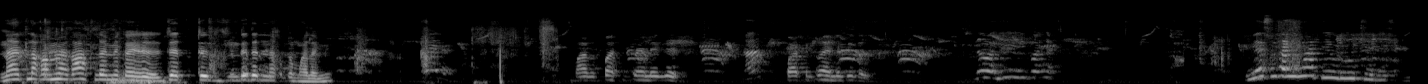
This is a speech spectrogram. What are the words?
नाहीत का मी का असलं मी काय देत देतात नका तुम्हाला मी माझं पाकिट राहिले गे पाकिट राहिले तिथं मी सुद्धा ही माती एवढी उचलली असते.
